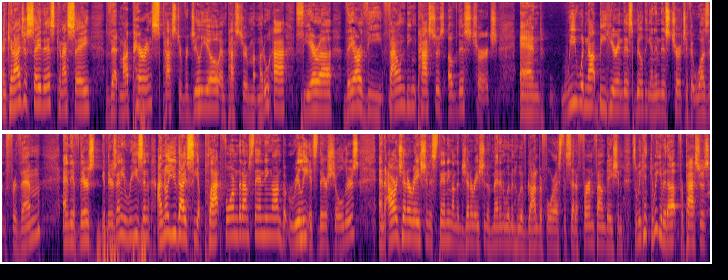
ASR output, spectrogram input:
And can I just say this? Can I say that my parents, Pastor Virgilio and Pastor Maruja Sierra, they are the founding pastors of this church. And we would not be here in this building and in this church if it wasn't for them. And if there's if there's any reason, I know you guys see a platform that I'm standing on, but really it's their shoulders. And our generation is standing on the generation of men and women who have gone before us to set a firm foundation. So we can can we give it up for pastors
